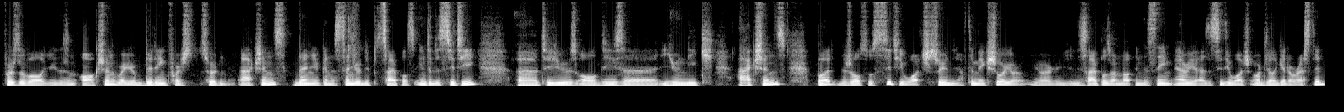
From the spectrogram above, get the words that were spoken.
first of all, there's an auction where you're bidding for certain actions. Then you're going to send your disciples into the city uh, to use all these uh, unique actions. But there's also City Watch, so you have to make sure your your disciples are not in the same area as a City Watch, or they'll get arrested.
